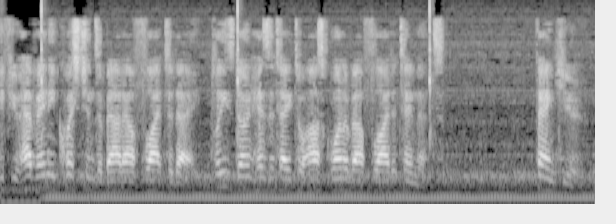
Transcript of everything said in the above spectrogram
If you have any questions about our flight today, please don't hesitate to ask one of our flight attendants. Thank you.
